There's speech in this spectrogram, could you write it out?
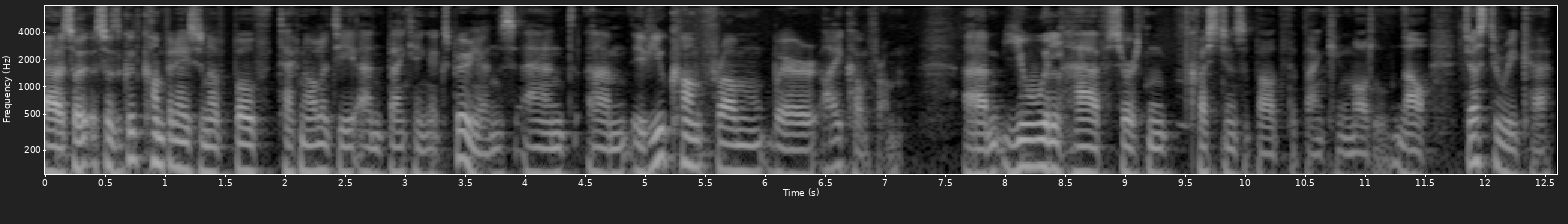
uh, so so it's a good combination of both technology and banking experience. And um, if you come from where I come from, um, you will have certain questions about the banking model. Now, just to recap,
